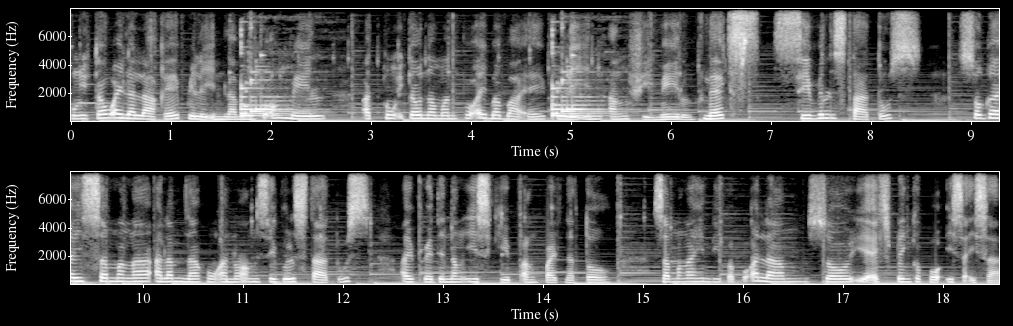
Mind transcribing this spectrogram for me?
Kung ikaw ay lalaki, piliin lamang po ang male at kung ikaw naman po ay babae, piliin ang female. Next, civil status. So guys, sa mga alam na kung ano ang civil status, ay pwede nang i-skip ang part na to. Sa mga hindi pa po alam, so i-explain ko po isa-isa.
